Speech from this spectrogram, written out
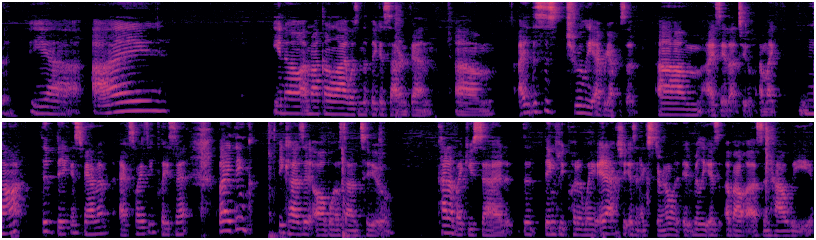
been Yeah, I, you know, I'm not gonna lie, I wasn't the biggest Saturn fan. Um, I this is truly every episode. Um, I say that too. I'm like not the biggest fan of XYZ placement, but I think because it all boils down to kind of like you said, the things we put away, it actually isn't external. It really is about us and how we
